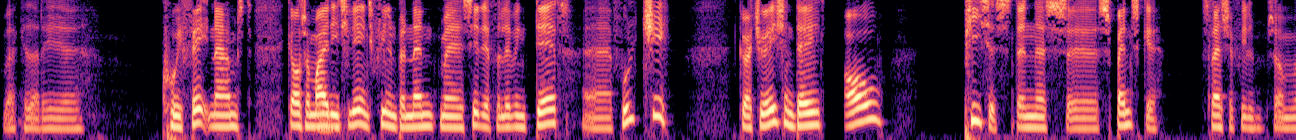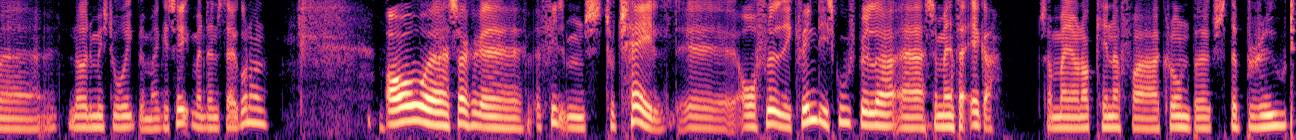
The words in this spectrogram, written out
hvad hedder det, øh, koryfæ nærmest. Gjorde så meget italiensk film, blandt andet med City of the Living Dead, uh, Fulci, Graduation Date og Pieces, den uh, spanske slasherfilm, som er noget af det mest horrible, man kan se, men den er stadig underholdende. Og uh, så uh, filmens totalt uh, overflødige kvindelige skuespiller er Samantha Egger, som man jo nok kender fra Cronenbergs The Brood.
